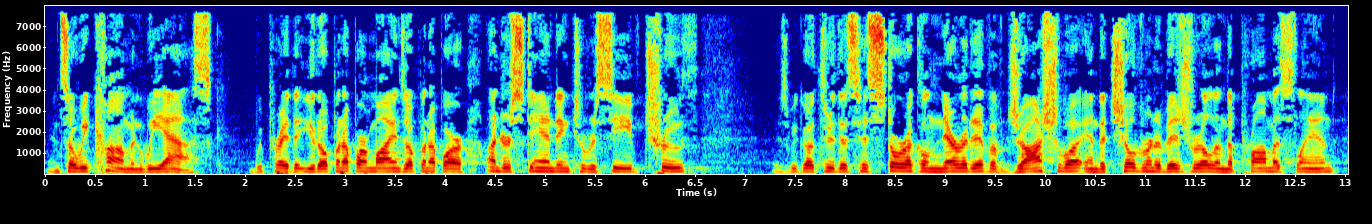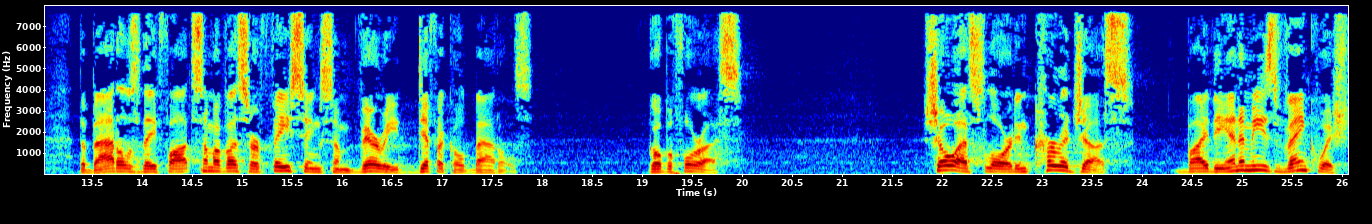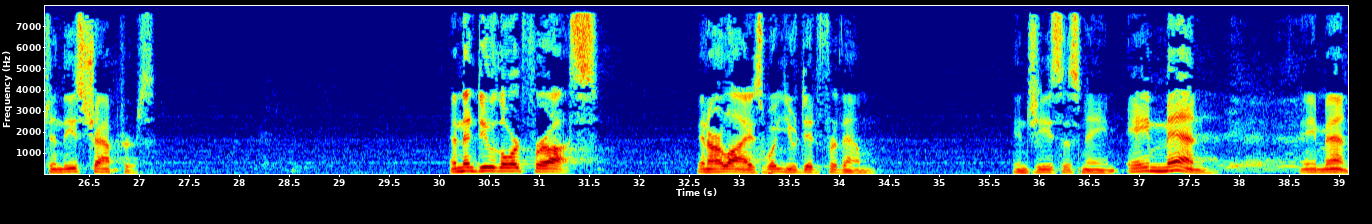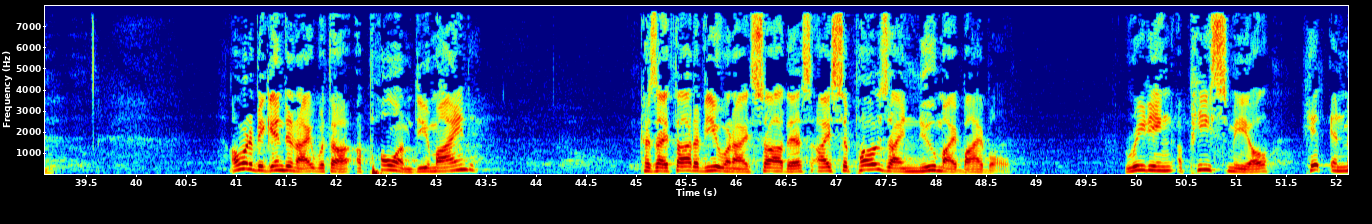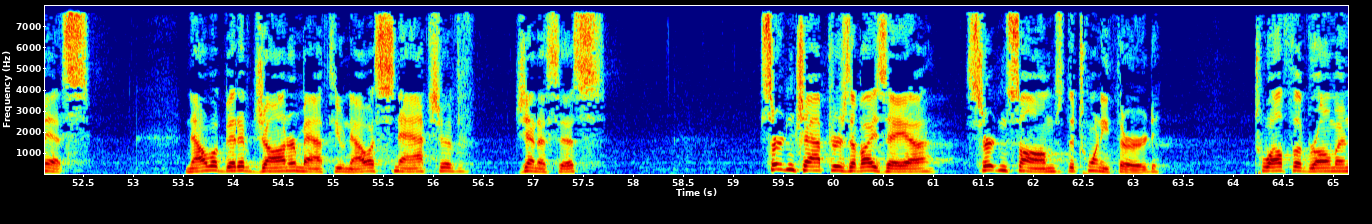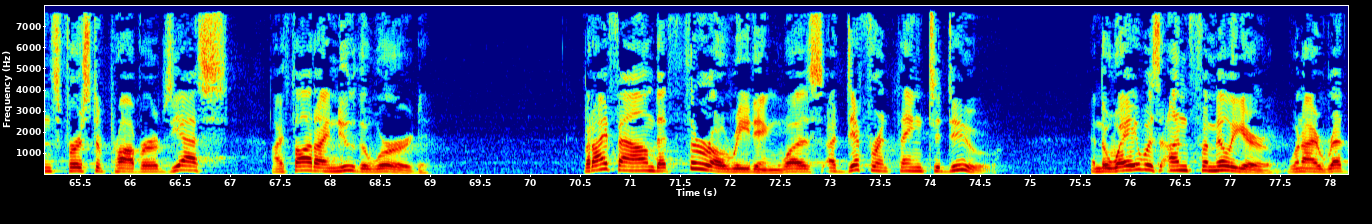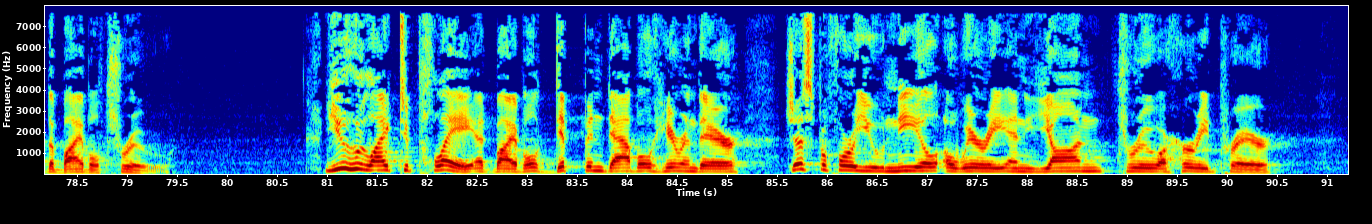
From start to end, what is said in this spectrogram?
And so we come and we ask. We pray that you'd open up our minds, open up our understanding to receive truth as we go through this historical narrative of Joshua and the children of Israel in the promised land, the battles they fought. Some of us are facing some very difficult battles. Go before us. Show us, Lord, encourage us by the enemies vanquished in these chapters. And then do, Lord, for us in our lives what you did for them. In Jesus' name. Amen. Amen. Amen. I want to begin tonight with a, a poem. Do you mind? Because I thought of you when I saw this. I suppose I knew my Bible. Reading a piecemeal, hit and miss. Now a bit of John or Matthew, now a snatch of Genesis, certain chapters of Isaiah, certain Psalms, the 23rd, 12th of Romans, 1st of Proverbs. Yes, I thought I knew the word. But I found that thorough reading was a different thing to do. And the way was unfamiliar when I read the Bible through. You who like to play at Bible, dip and dabble here and there, just before you kneel a weary and yawn through a hurried prayer.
